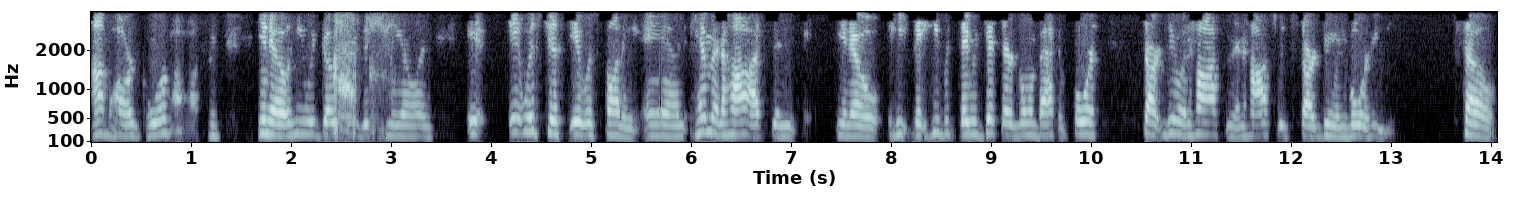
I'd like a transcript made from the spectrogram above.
"I'm hardcore Hoss," and you know, he would go through the spiel, and it it was just it was funny. And him and Hoss, and you know, he they, he would they would get there going back and forth, start doing Hoss, and then Hoss would start doing Voorhees. So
